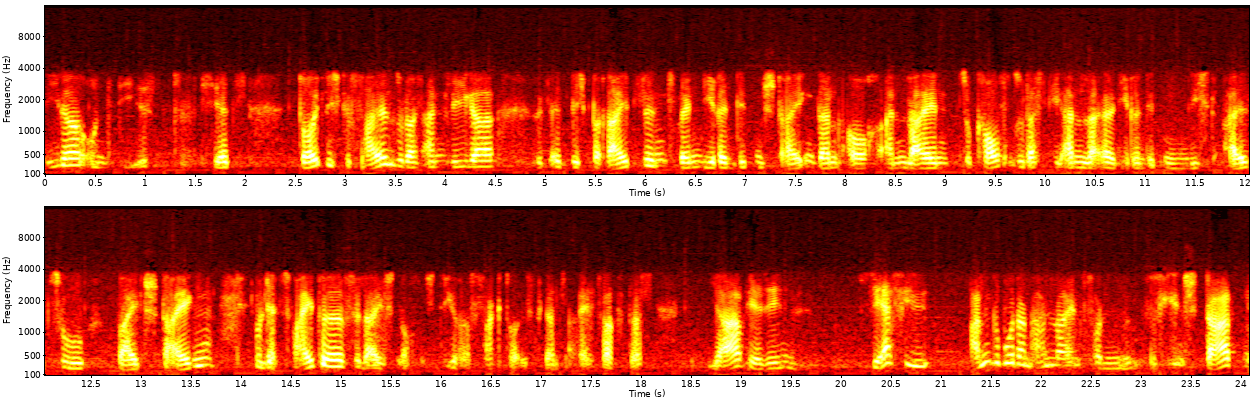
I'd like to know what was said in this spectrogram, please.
wieder und die ist jetzt deutlich gefallen, sodass Anleger letztendlich bereit sind, wenn die Renditen steigen, dann auch Anleihen zu kaufen, sodass die, Anle äh, die Renditen nicht allzu weit steigen. Und der zweite, vielleicht noch wichtigere Faktor ist ganz einfach, dass ja, wir sehen sehr viel Angebot an Anleihen von vielen Staaten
